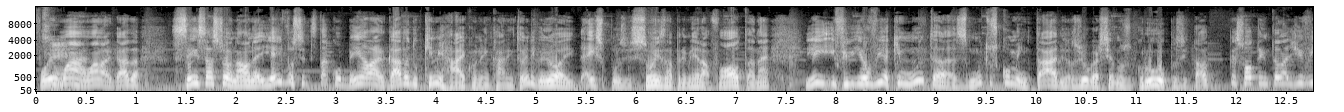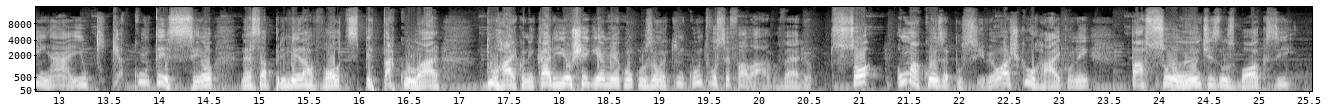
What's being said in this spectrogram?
foi Sim, uma, é. uma largada sensacional, né? E aí você destacou bem a largada do Kimi Raikkonen, cara. Então ele ganhou aí 10 posições na primeira volta, né? E, e eu vi aqui muitas, muitos comentários, viu, Garcia, nos grupos e tal, o pessoal tentando adivinhar aí o que, que aconteceu nessa primeira volta espetacular do Raikkonen. Cara, e eu cheguei à minha conclusão aqui enquanto você falava, velho. Só uma coisa é possível. Eu acho que o Raikkonen passou antes nos boxes e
